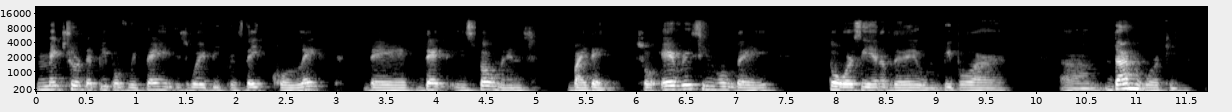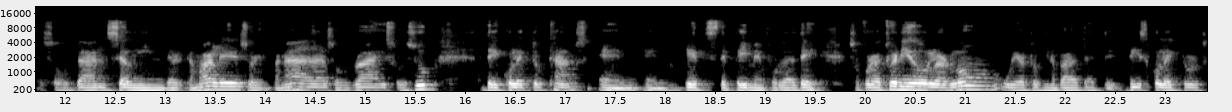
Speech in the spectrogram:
make sure that people repay in this way because they collect the debt installments by day so every single day towards the end of the day when people are um, done working so done selling their tamales or empanadas or rice or soup the collector comes and, and gets the payment for that day. So for a $20 loan, we are talking about that these collectors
